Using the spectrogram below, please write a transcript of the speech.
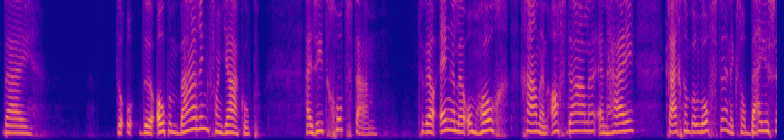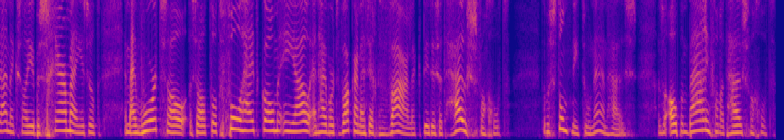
bij de, de openbaring van Jacob. Hij ziet God staan, terwijl engelen omhoog gaan en afdalen en hij krijgt een belofte en ik zal bij je zijn, ik zal je beschermen en, je zult, en mijn woord zal, zal tot volheid komen in jou. En hij wordt wakker en hij zegt, waarlijk, dit is het huis van God. Dat bestond niet toen, hè, een huis. Dat is een openbaring van het huis van God.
